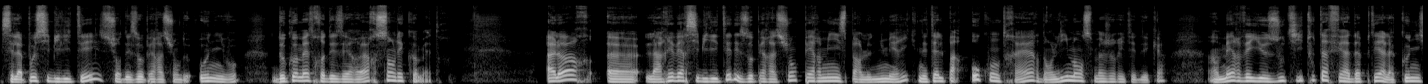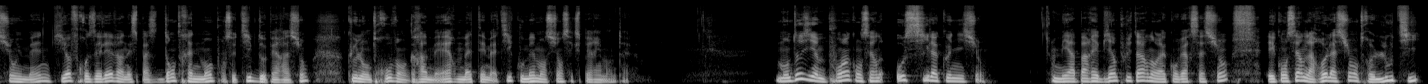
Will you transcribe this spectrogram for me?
C'est la possibilité, sur des opérations de haut niveau, de commettre des erreurs sans les commettre. Alors, euh, la réversibilité des opérations permises par le numérique n'est-elle pas au contraire, dans l'immense majorité des cas, un merveilleux outil tout à fait adapté à la cognition humaine qui offre aux élèves un espace d'entraînement pour ce type d'opération que l'on trouve en grammaire, mathématiques ou même en sciences expérimentales? Mon deuxième point concerne aussi la cognition mais apparaît bien plus tard dans la conversation et concerne la relation entre l'outil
